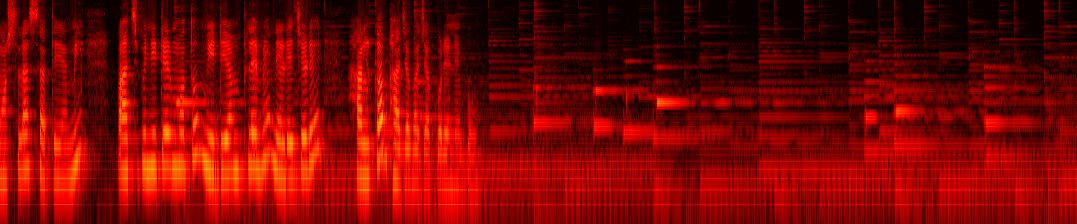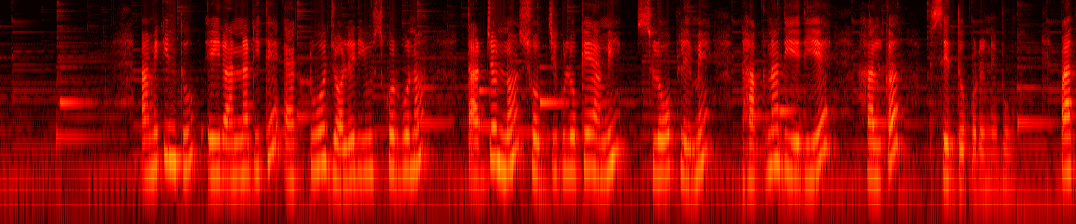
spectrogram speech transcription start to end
মশলার সাথে আমি পাঁচ মিনিটের মতো মিডিয়াম ফ্লেমে নেড়ে চেড়ে হালকা ভাজা ভাজা করে নেব। আমি কিন্তু এই রান্নাটিতে একটুও জলের ইউজ করব না। তার জন্য সবজিগুলোকে আমি স্লো ফ্লেমে ঢাকনা দিয়ে দিয়ে হালকা সেদ্ধ করে নেব। পাঁচ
